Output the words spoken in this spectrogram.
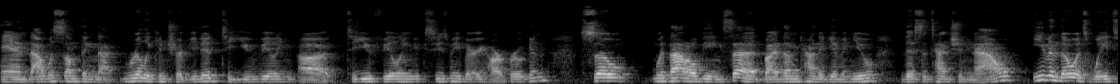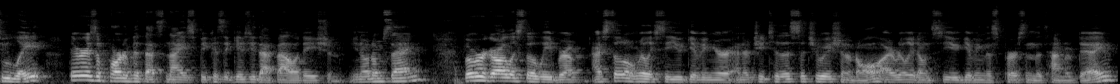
and that was something that really contributed to you feeling, uh, to you feeling, excuse me, very heartbroken. So with that all being said, by them kind of giving you this attention now, even though it's way too late, there is a part of it that's nice because it gives you that validation. You know what I'm saying? But regardless though, Libra, I still don't really see you giving your energy to this situation at all. I really don't see you giving this person the time of day.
